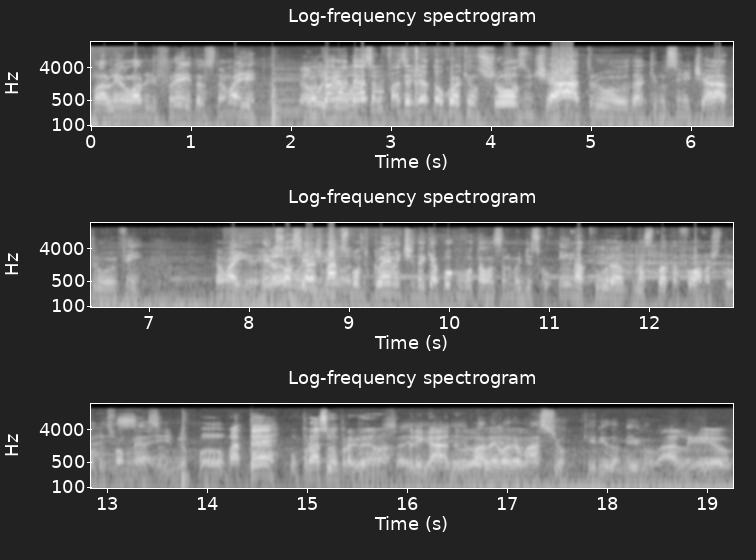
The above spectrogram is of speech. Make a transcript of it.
Valeu, Lauro de Freitas. Tamo aí. Tamo Qualquer hora dessa, vamos fazer. Já tocou aqui uns shows no teatro, daqui no Cine Teatro, enfim. Tamo aí. Redes Tamo sociais. Marcos.clement. Daqui a pouco eu vou estar lançando meu disco In Natura nas plataformas todas. Vamos Isso nessa. aí, meu povo. Até o próximo programa. Isso. Obrigado. Valeu, valeu, Márcio, querido amigo. Valeu.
